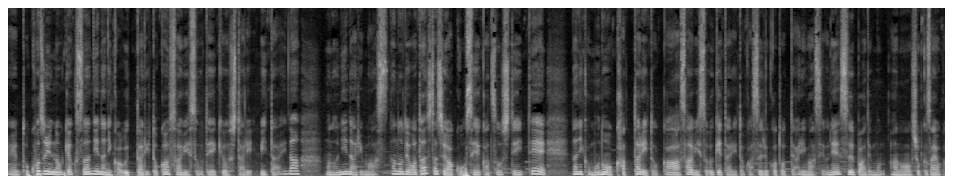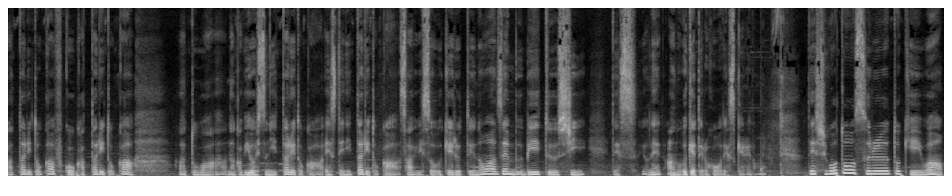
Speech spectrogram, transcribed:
えーと、個人のお客さんに何か売ったりとかサービスを提供したりみたいなものになります。なので私たちがこう生活をしていて何か物を買ったりとかサービスを受けたりとかすることってありますよね。スーパーでもあの食材を買ったりとか服を買ったりとかあとはなんか美容室に行ったりとかエステに行ったりとかサービスを受けるっていうのは全部 B2C ですよね。あの受けてる方ですけれども。で仕事をする時は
